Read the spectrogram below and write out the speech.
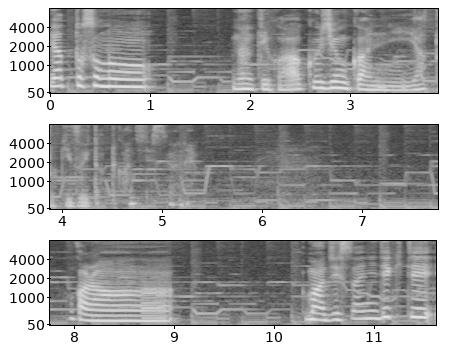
やっとそのなんていうか悪循環にやっと気づいたって感じですよね。だからまあ実際にできて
